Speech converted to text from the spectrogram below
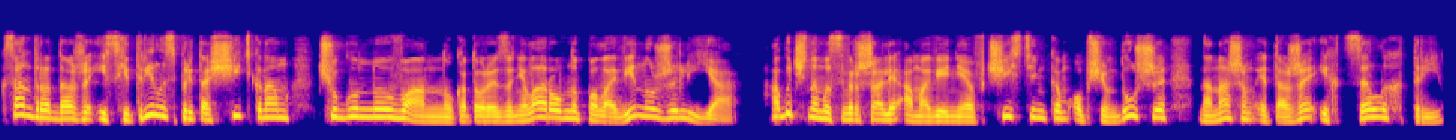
Ксандра даже исхитрилась притащить к нам чугунную ванну, которая заняла ровно половину жилья. Обычно мы совершали омовение в чистеньком общем душе, на нашем этаже их целых три.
